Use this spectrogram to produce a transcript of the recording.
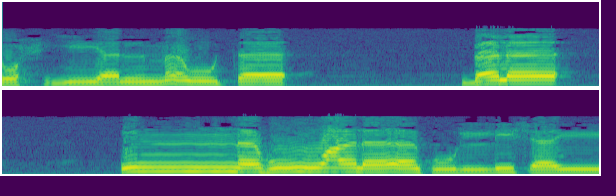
يحيي الموتى. بلى إنه على كل شيء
